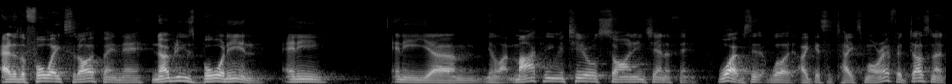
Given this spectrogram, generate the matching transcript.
Out of the four weeks that I've been there, nobody's bought in any, any um, you know, like marketing materials, signage, anything. Why? Well, I guess it takes more effort, doesn't it?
